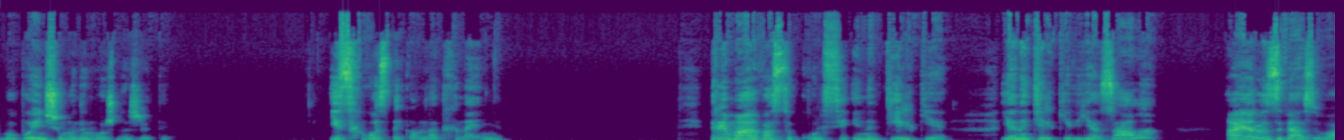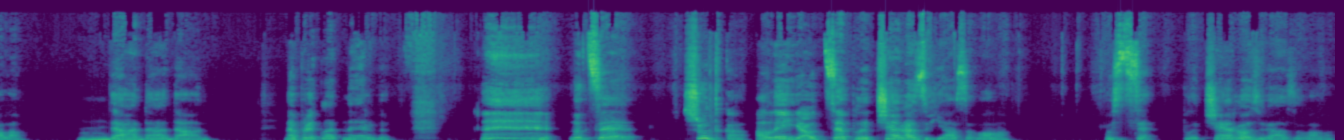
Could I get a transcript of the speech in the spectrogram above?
бо по-іншому не можна жити. І з хвостиком натхнення. Тримаю вас у курсі і не тільки, я не тільки в'язала, а й розв'язувала. Да, да, да. Наприклад, нерви. Ну, це шутка, але я оце плече розв'язувала. Ось це плече розв'язувала.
